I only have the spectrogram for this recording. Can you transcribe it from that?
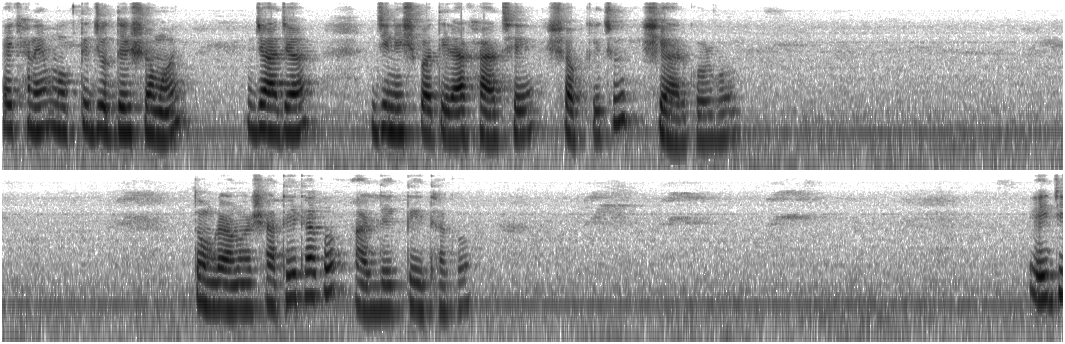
এখানে মুক্তিযুদ্ধের সময় যা যা জিনিসপাতি রাখা আছে সব কিছু শেয়ার করব। তোমরা আমার সাথেই থাকো আর দেখতেই থাকো। এই যে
